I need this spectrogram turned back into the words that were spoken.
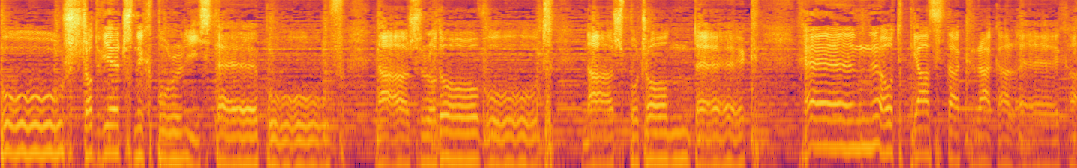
puszcz odwiecznych pól i stepów, nasz rodowód, nasz początek, hen od piasta kraka lecha.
